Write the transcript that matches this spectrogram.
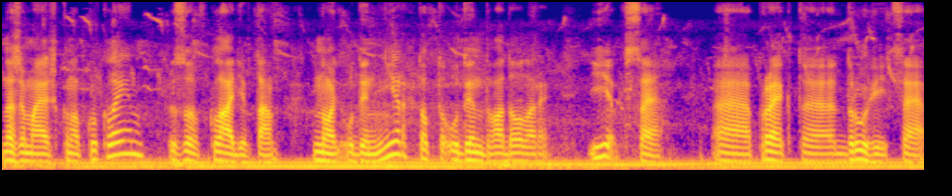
нажимаєш кнопку Claim, з вкладів там 0,1 NIR, тобто 1-2 долари, і все. Проект другий це.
